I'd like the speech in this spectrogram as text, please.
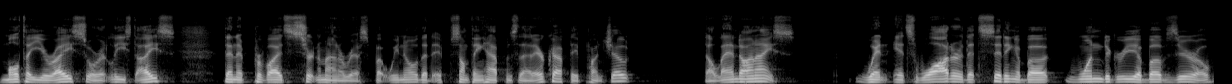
multi-year ice or at least ice, then it provides a certain amount of risk. But we know that if something happens to that aircraft, they punch out, they'll land on ice. When it's water that's sitting about one degree above zero,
